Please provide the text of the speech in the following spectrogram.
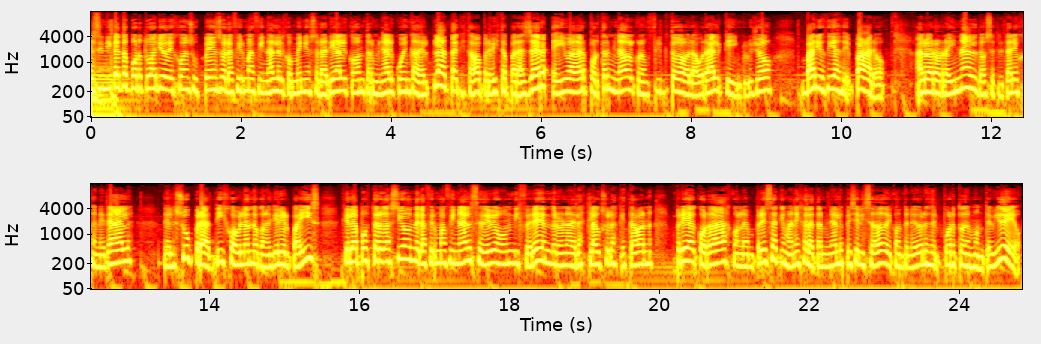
El sindicato portuario dejó en suspenso la firma final del convenio salarial con Terminal Cuenca del Plata, que estaba prevista para ayer e iba a dar por terminado el conflicto laboral que incluyó varios días de paro. Álvaro Reinaldo, secretario general, del Supra dijo, hablando con el diario El País, que la postergación de la firma final se debe a un diferendo en una de las cláusulas que estaban preacordadas con la empresa que maneja la terminal especializada de contenedores del puerto de Montevideo.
